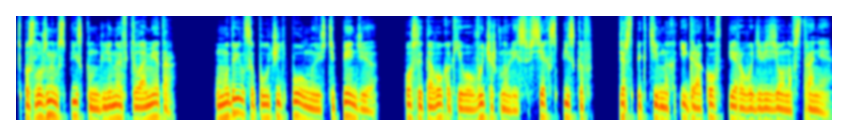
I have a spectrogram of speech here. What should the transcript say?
с послужным списком длиной в километр умудрился получить полную стипендию после того, как его вычеркнули из всех списков перспективных игроков первого дивизиона в стране.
